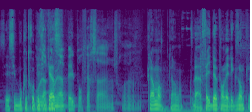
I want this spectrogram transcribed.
c'est c'est beaucoup trop On efficace. on l'appelle pour faire ça, je crois. Clairement, clairement. Bah, Fade Up en est l'exemple.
